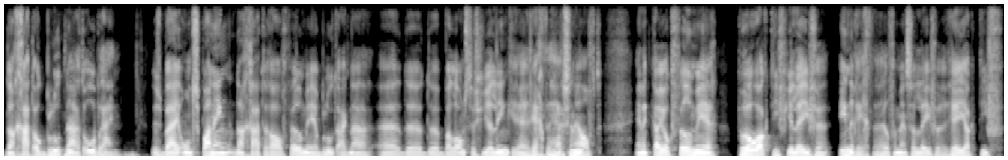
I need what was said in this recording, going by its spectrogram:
dan gaat ook bloed naar het oerbrein. Dus bij ontspanning, dan gaat er al veel meer bloed eigenlijk naar eh, de, de balans tussen je linker en rechter hersenhelft. En dan kan je ook veel meer proactief je leven inrichten. Heel veel mensen leven reactief.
